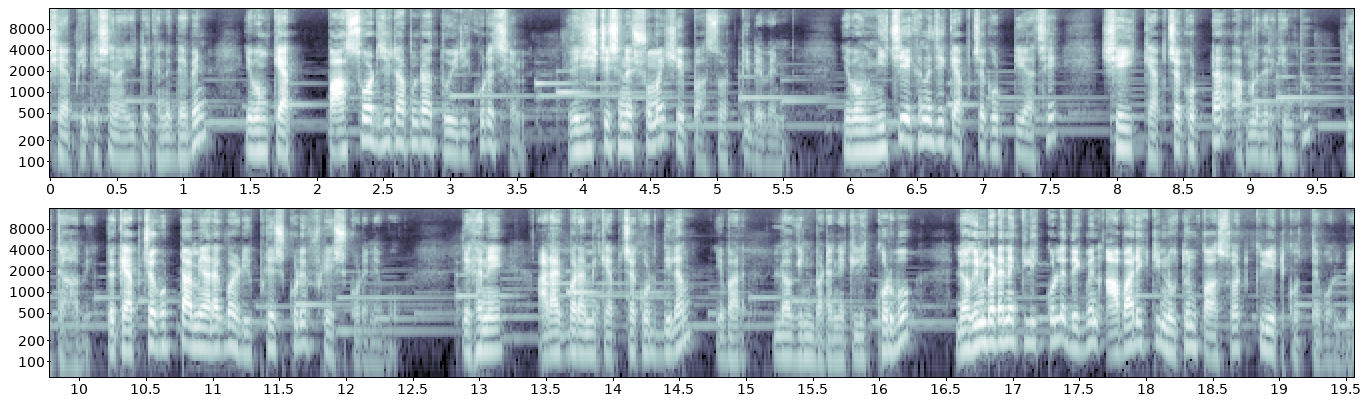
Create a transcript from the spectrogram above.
সেই অ্যাপ্লিকেশন আইডিটা এখানে দেবেন এবং ক্যাপ পাসওয়ার্ড যেটা আপনারা তৈরি করেছেন রেজিস্ট্রেশনের সময় সেই পাসওয়ার্ডটি দেবেন। এবং নিচে এখানে যে ক্যাপচা কোডটি আছে, সেই ক্যাপচা কোডটা আপনাদের কিন্তু দিতে হবে। তো ক্যাপচা কোডটা আমি আরেকবার রিফ্রেশ করে ফ্রেশ করে নেব। এখানে আরেকবার আমি ক্যাপচা কোড দিলাম, এবার লগ ইন বাটনে ক্লিক করব। লগ ইন বাটনে ক্লিক করলে দেখবেন আবার একটি নতুন পাসওয়ার্ড ক্রিয়েট করতে বলবে।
